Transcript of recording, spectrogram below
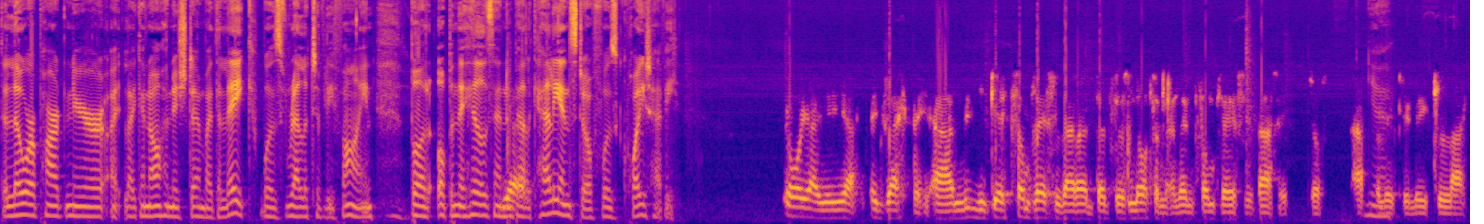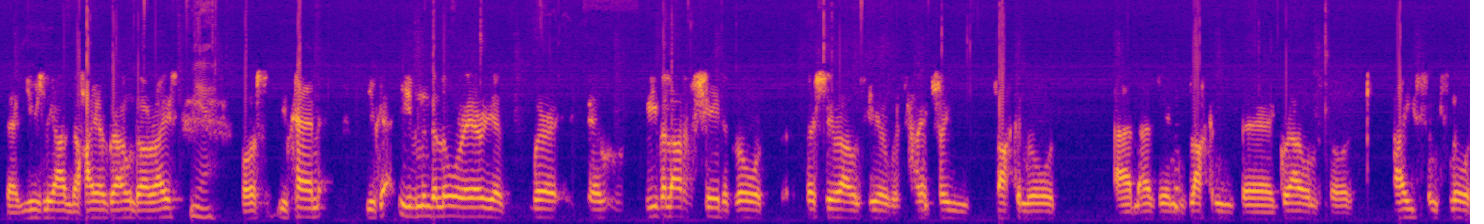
the lower part near, uh, like in Ohanish down by the lake, was relatively fine, but up in the hills and Yeah. Belkelly and stuff was quite heavy. Oh yeah, yeah, yeah, exactly. Um, you get some places that, are, that there's nothing, and then some places that it's just absolutely lethal. Like that, usually on the higher ground, all right. Yeah, But you can, you can even in the lower areas where uh, we have a lot of shaded roads, especially around here with high trees blocking roads, um, as in blocking the ground. So ice and snow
